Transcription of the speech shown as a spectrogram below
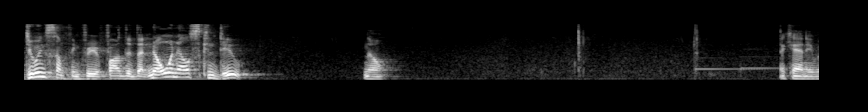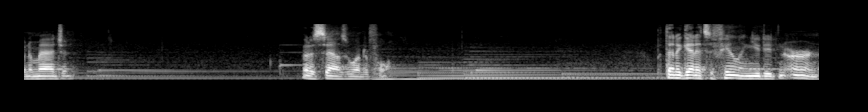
Doing something for your father that no one else can do. No. I can't even imagine. But it sounds wonderful. But then again, it's a feeling you didn't earn.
